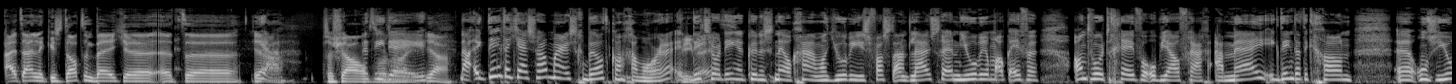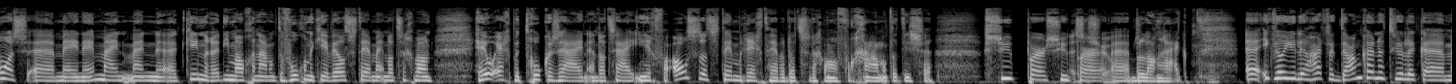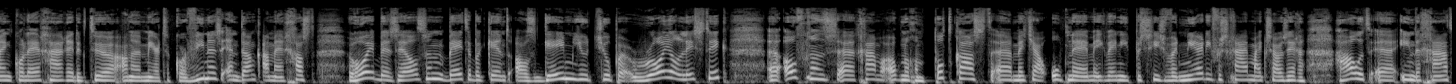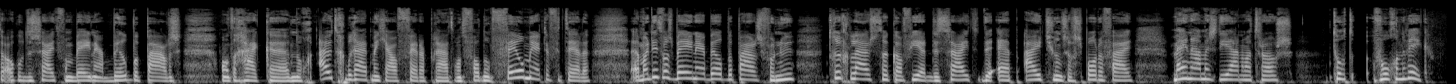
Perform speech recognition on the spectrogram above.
Uiteindelijk is dat een beetje het, uh, ja. Sociaal het idee. Ja. Nou, ik denk dat jij zomaar eens gebeld kan gaan worden. Wie Dit weet. soort dingen kunnen snel gaan, want Jury is vast aan het luisteren. En Jury, om ook even antwoord te geven op jouw vraag aan mij. Ik denk dat ik gewoon uh, onze jongens uh, meeneem. Mijn, mijn uh, kinderen, die mogen namelijk de volgende keer wel stemmen. En dat ze gewoon heel erg betrokken zijn. En dat zij in ieder geval, als ze dat stemrecht hebben, dat ze er gewoon voor gaan. Want dat is super, super belangrijk. ik wil jullie hartelijk danken. Natuurlijk mijn collega, redacteur Anne Meerte Corvinus. En dank aan mijn gast Roy Bezel beter bekend als game-YouTuber Royalistic. Uh, overigens uh, gaan we ook nog een podcast uh, met jou opnemen. Ik weet niet precies wanneer die verschijnt, maar ik zou zeggen, hou het in de gaten, ook op de site van BNR Beeldbepalers. Want dan ga ik nog uitgebreid met jou verder praten, want er valt nog veel meer te vertellen. maar dit was BNR Beeldbepalers voor nu. Terugluisteren kan via de site, de app, iTunes of Spotify. Mijn naam is Diana Matroos. Tot volgende week.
